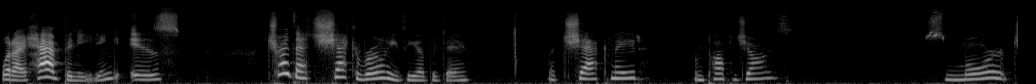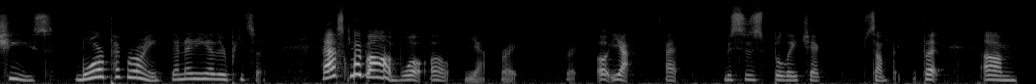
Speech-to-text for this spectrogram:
what I have been eating is tried that Shaq-a-Roni the other day. That Shaq made from Papa John's. Some more cheese, more pepperoni than any other pizza. Ask my mom. Well, oh yeah, right, right. Oh yeah, I, Mrs. Belichick something. But um,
